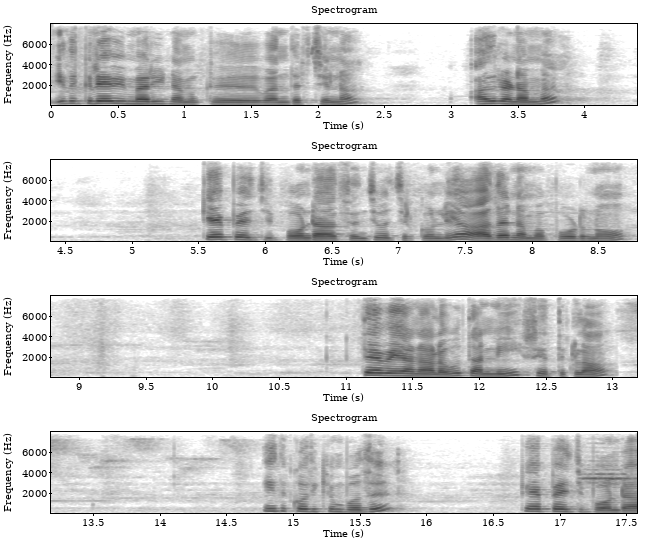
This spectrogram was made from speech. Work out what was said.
இது கிரேவி மாதிரி நமக்கு வந்துருச்சுன்னா அதில் நம்ம கேபேஜ் போண்டா செஞ்சு வச்சுருக்கோம் இல்லையா? அதை நம்ம போடணும். தேவையான அளவு தண்ணி சேர்த்துக்கலாம். இது கொதிக்கும்போது கேபேஜ் போண்டா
